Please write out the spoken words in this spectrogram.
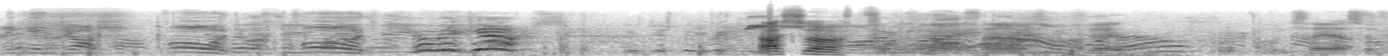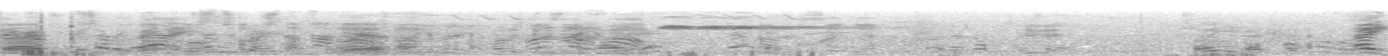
And again, Josh. Forward, forward. Fill the gaps. That's a. Not a foul, to be fair. Wouldn't say that's a foul. Yeah. Hey,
